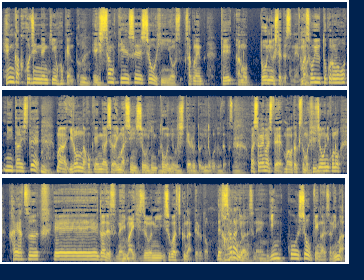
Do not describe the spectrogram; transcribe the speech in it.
変額個人年金保険と、うんうん、え資産形成商品を昨年てあの投入してですね、まあ、そういうところに対して、うん、まあ、いろんな保険会社が今、新商品投入しているというところでございます。まあ、従いまして、まあ、私ども非常にこの開発、えー、がですね、今、非常に忙しくなっていると。で、さらにはですね、銀行証券がですね、今、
